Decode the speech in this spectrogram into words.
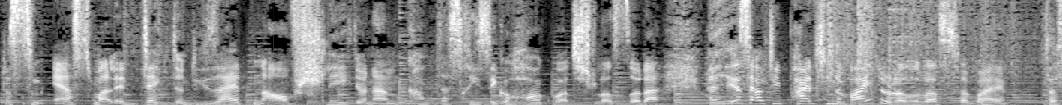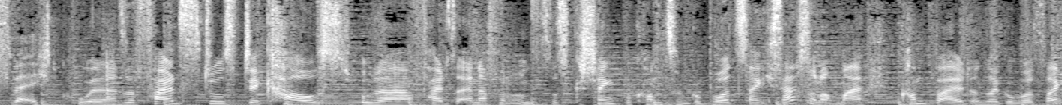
das zum ersten Mal entdeckt und die Seiten aufschlägt und dann kommt das riesige Hogwarts-Schloss oder vielleicht ist ja auch die peitschende Weide oder sowas dabei. Das wäre echt cool. Also falls du es dir kaufst oder falls einer von uns das Geschenk bekommt zum Geburtstag, ich sag's nur noch mal, kommt bald unser Geburtstag,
